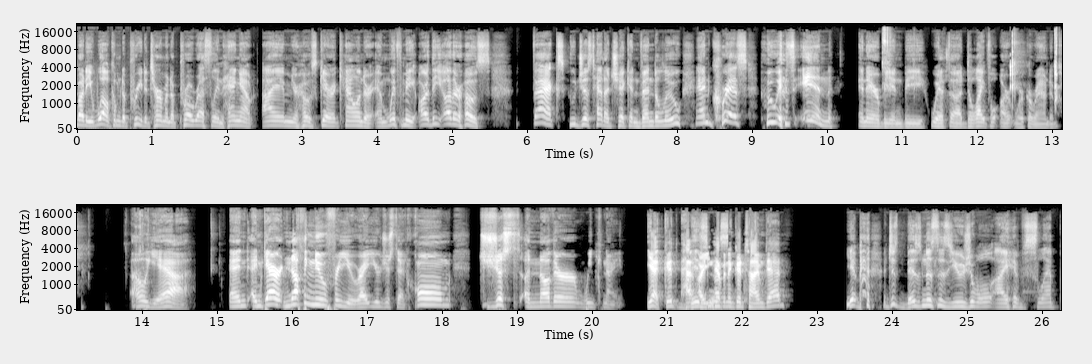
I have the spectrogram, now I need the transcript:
Hey, everybody, welcome to Predetermined a Pro Wrestling Hangout. I am your host, Garrett Calendar, and with me are the other hosts, Fax, who just had a chicken vindaloo, and Chris, who is in an Airbnb with uh, delightful artwork around him. Oh, yeah. And and Garrett, nothing new for you, right? You're just at home, just another weeknight. Yeah, good. How, are you having a good time, Dad? Yep, just business as usual. I have slept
